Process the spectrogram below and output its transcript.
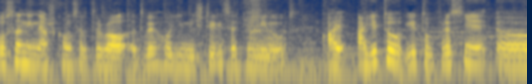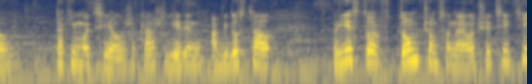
Posledný náš koncert trval 2 hodiny 45 minút. A, a je, to, je to presne uh, taký môj cieľ, že každý jeden, aby dostal priestor v tom, čom sa najlepšie cíti,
